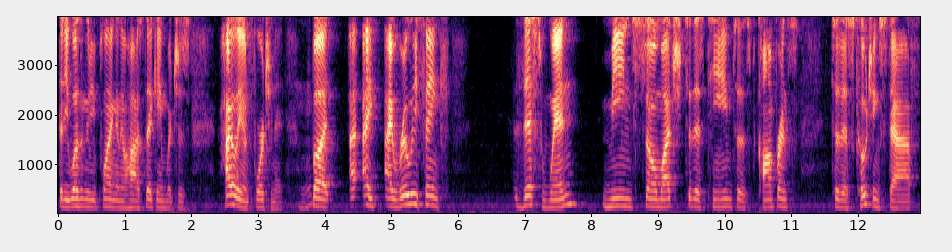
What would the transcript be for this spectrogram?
that he wasn't going to be playing in the Ohio State game, which is highly unfortunate. Mm-hmm. But I, I, I really think this win means so much to this team, to this conference, to this coaching staff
